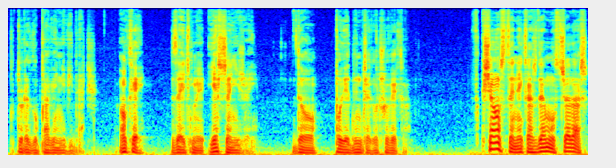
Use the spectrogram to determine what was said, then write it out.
którego prawie nie widać. Okej, okay, zejdźmy jeszcze niżej, do pojedynczego człowieka. W książce Nie każdemu sprzedasz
